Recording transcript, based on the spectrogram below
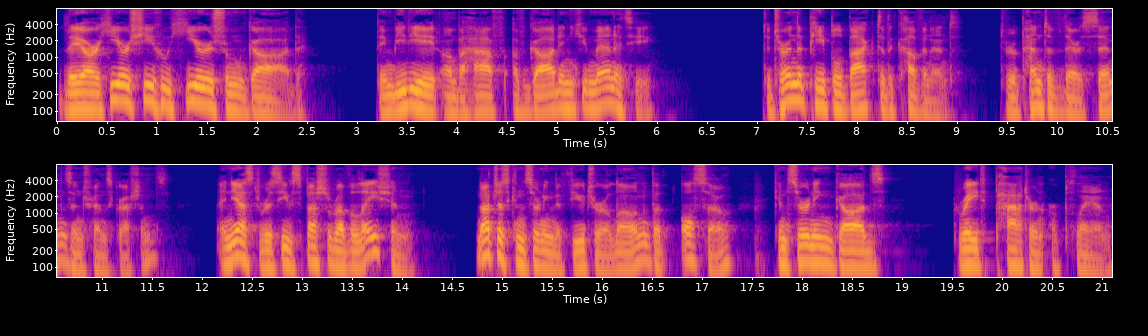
They are he or she who hears from God. They mediate on behalf of God and humanity to turn the people back to the covenant, to repent of their sins and transgressions, and yes, to receive special revelation, not just concerning the future alone, but also concerning God's great pattern or plan.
